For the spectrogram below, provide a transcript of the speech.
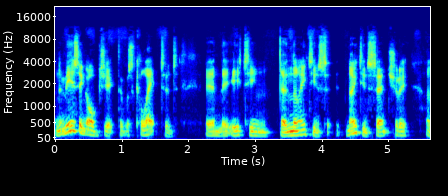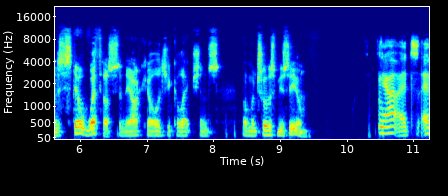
an amazing object that was collected in the 18 in the 19th, 19th century and is still with us in the archaeology collections of Montrose Museum. Yeah, it's uh,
